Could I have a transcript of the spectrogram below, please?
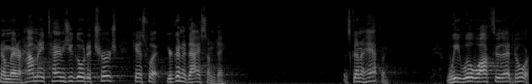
no matter how many times you go to church, guess what? You're going to die someday. It's going to happen. We will walk through that door.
